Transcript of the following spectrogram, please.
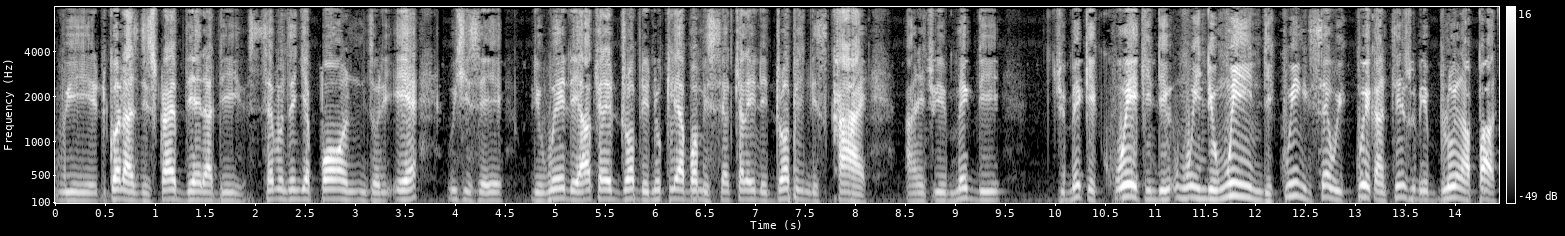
we God has described there that the seventh angel poured into the air, which is a the way they actually drop the nuclear bomb is actually they drop it in the sky, and it will make the to make a quake in the in the wind. The wind itself will quake and things will be blowing apart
